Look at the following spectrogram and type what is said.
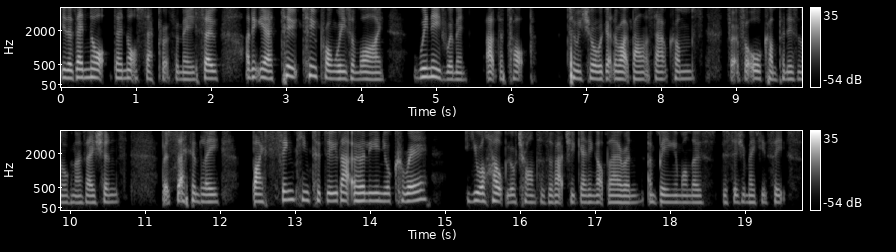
You know, they're not they're not separate for me. So I think yeah, two two prong reason why we need women at the top to ensure we get the right balanced outcomes for, for all companies and organizations. But secondly, by thinking to do that early in your career, you will help your chances of actually getting up there and, and being in one of those decision making seats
